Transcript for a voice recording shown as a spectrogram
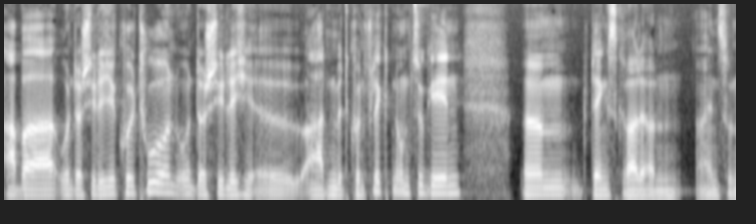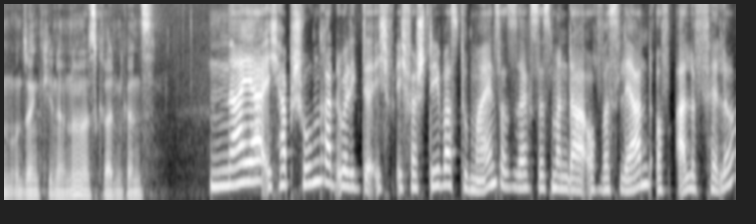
aber unterschiedliche Kulturen, unterschiedliche äh, Arten mit Konflikten umzugehen. Ähm, du denkst gerade an eins von unseren Kindern, ne? Das ist gerade ein ganz. Naja, ich habe schon gerade überlegt, ich, ich verstehe, was du meinst. Also du sagst, dass man da auch was lernt, auf alle Fälle.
